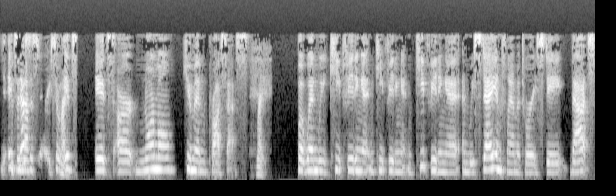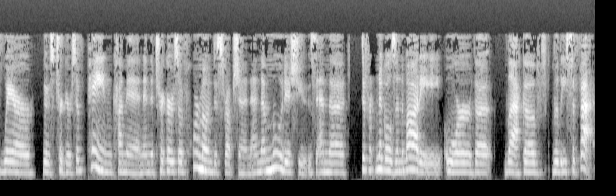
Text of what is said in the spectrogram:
It's, it's necessary. So right. it's, it's our normal human process. Right. But when we keep feeding it and keep feeding it and keep feeding it and we stay inflammatory state, that's where those triggers of pain come in and the triggers of hormone disruption and the mood issues and the different niggles in the body or the lack of release of fat.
